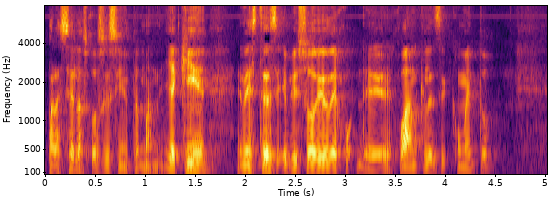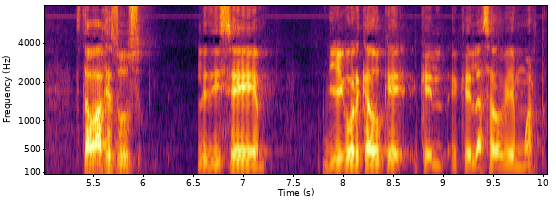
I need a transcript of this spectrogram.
para hacer las cosas que el Señor te manda. Y aquí, en este episodio de, de Juan que les comento, estaba Jesús, les dice, llegó el recado que, que Lázaro había muerto.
